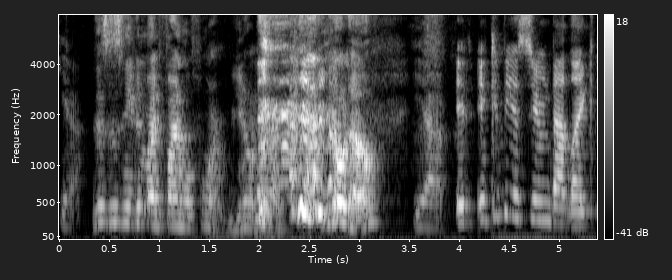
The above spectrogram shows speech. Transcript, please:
Yeah. this isn't even my final form. You don't know. you don't know. Yeah, it, it can be assumed that, like,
